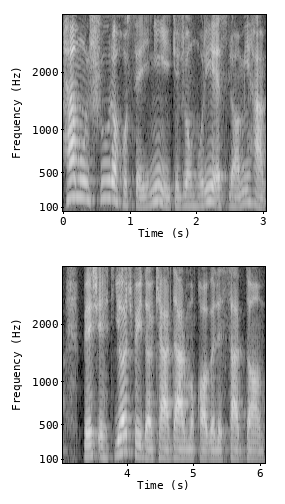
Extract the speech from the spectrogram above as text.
همون شور حسینی که جمهوری اسلامی هم بهش احتیاج پیدا کرد در مقابل صدام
